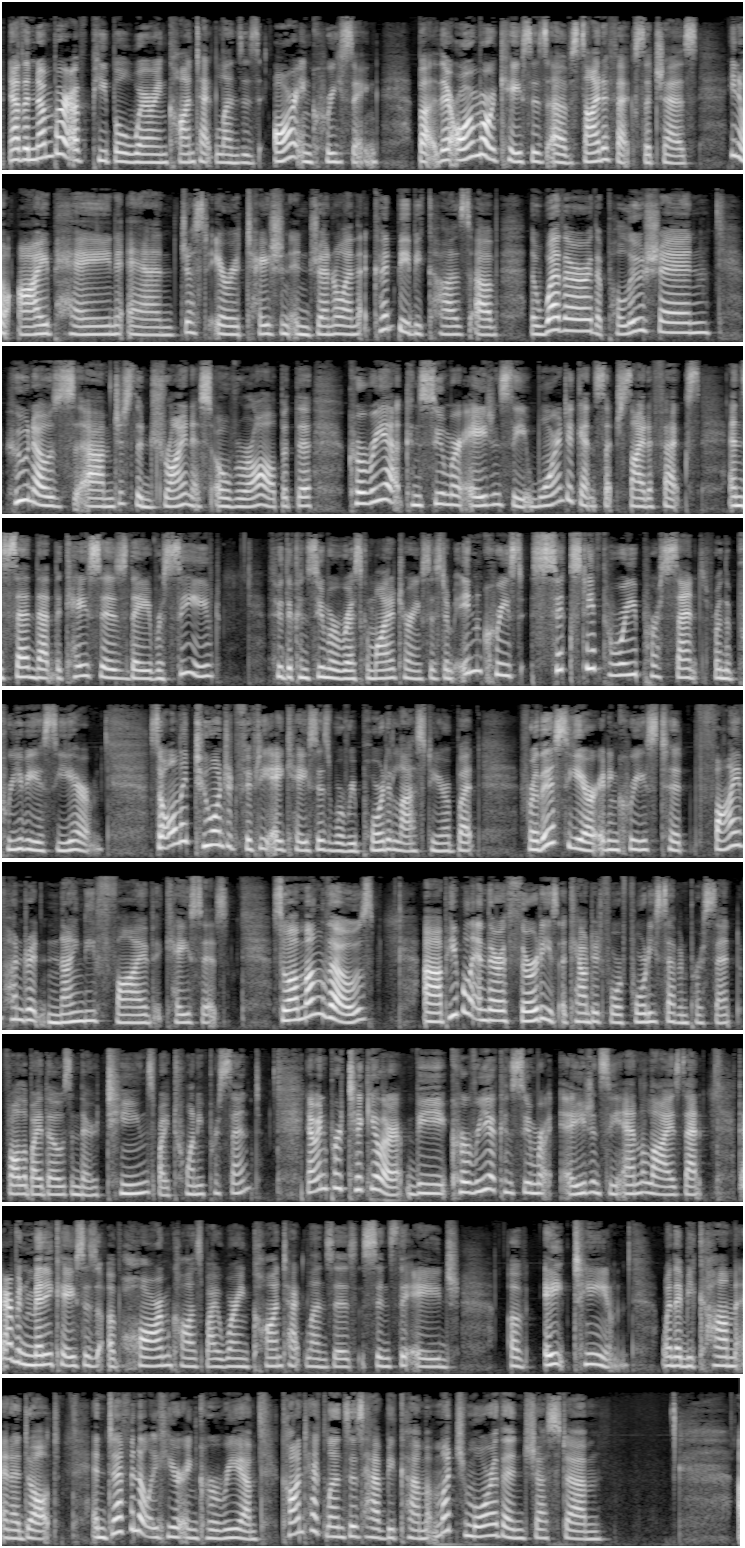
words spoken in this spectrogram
Now, the number of people wearing contact lenses are increasing, but there are more cases of side effects such as, you know, eye pain and just irritation in general. And that could be because of the weather, the pollution, who knows, um, just the dryness overall. But the Korea Consumer Agency warned against such side effects and said that the cases they received through the consumer risk monitoring system increased 63% from the previous year. So only 258 cases were reported last year, but for this year, it increased to 595 cases. So among those, Uh, people in their 30s accounted for 47%, followed by those in their teens by 20%. Now, in particular, the Korea Consumer Agency analyzed that there have been many cases of harm caused by wearing contact lenses since the age of 18 when they become an adult. And definitely here in Korea, contact lenses have become much more than just um,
